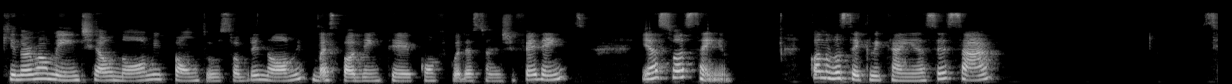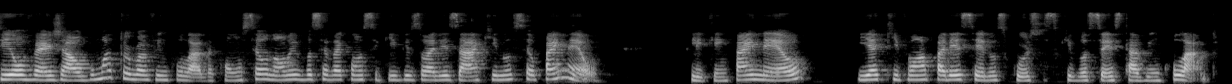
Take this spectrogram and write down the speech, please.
que normalmente é o nome, ponto, o sobrenome, mas podem ter configurações diferentes, e a sua senha. Quando você clicar em acessar, se houver já alguma turma vinculada com o seu nome, você vai conseguir visualizar aqui no seu painel. Clique em painel e aqui vão aparecer os cursos que você está vinculado.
